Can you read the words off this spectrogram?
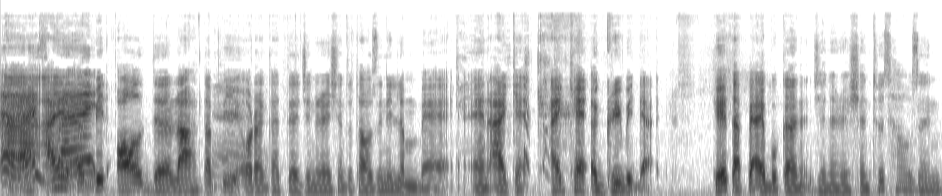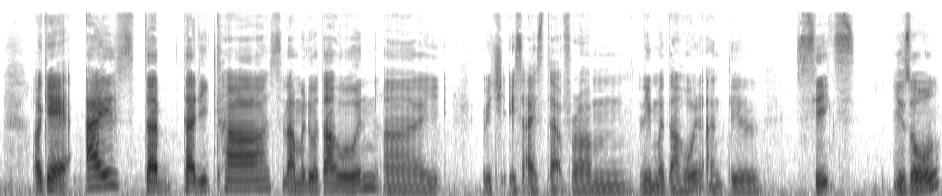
us, I, I but... a bit older lah tapi orang kata generation 2000 ni lembek and I can I can agree with that. Okay, tapi I bukan generation 2000. Okay, I tadika selama 2 tahun uh, which is I start from 5 tahun until 6 years old.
